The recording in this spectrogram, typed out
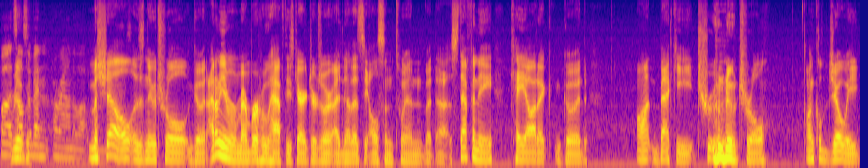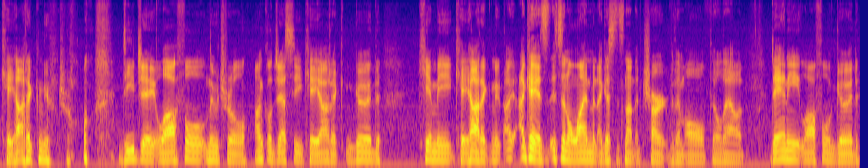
well, it's also been around a lot. Michelle is neutral, good. I don't even remember who half these characters are. I know that's the Olsen twin, but uh, Stephanie, chaotic, good. Aunt Becky, true neutral. Uncle Joey, chaotic neutral. DJ, lawful neutral. Uncle Jesse, chaotic, good. Kimmy, chaotic neutral. Okay, it's, it's an alignment. I guess it's not the chart for them all filled out. Danny, lawful, good.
